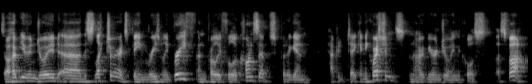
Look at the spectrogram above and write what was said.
So I hope you've enjoyed uh, this lecture. It's been reasonably brief and probably full of concepts. But again, happy to take any questions. And I hope you're enjoying the course thus far.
